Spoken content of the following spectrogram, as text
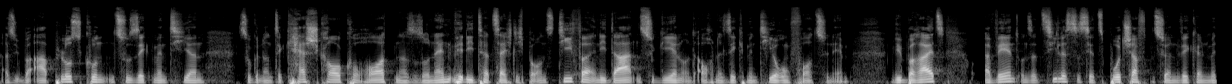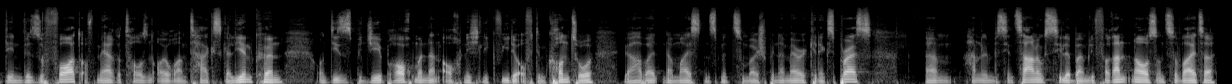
also über A-Plus-Kunden zu segmentieren, sogenannte Cash-Cow-Kohorten, also so nennen wir die tatsächlich bei uns, tiefer in die Daten zu gehen und auch eine Segmentierung vorzunehmen. Wie bereits erwähnt, unser Ziel ist es jetzt, Botschaften zu entwickeln, mit denen wir sofort auf mehrere tausend Euro am Tag skalieren können. Und dieses Budget braucht man dann auch nicht liquide auf dem Konto. Wir arbeiten da meistens mit zum Beispiel American Express ähm, handeln ein bisschen Zahlungsziele beim Lieferanten aus und so weiter.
